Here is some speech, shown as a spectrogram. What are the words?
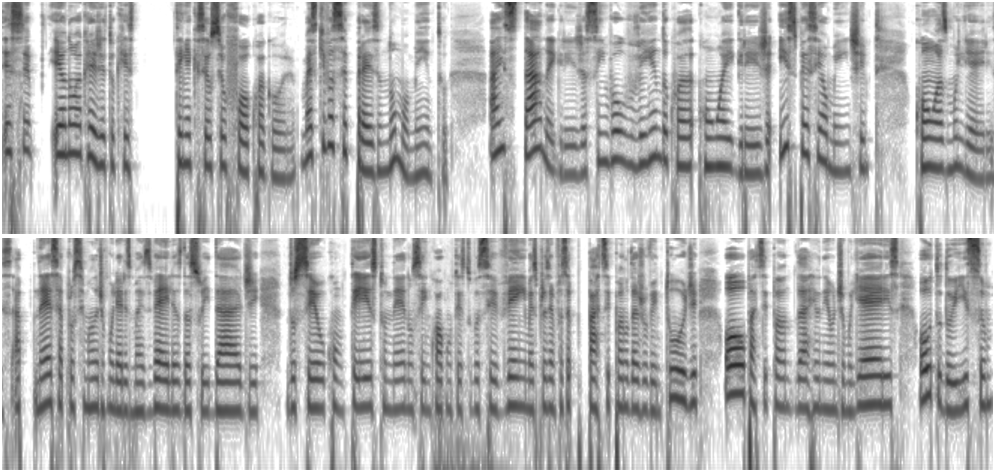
Esse, eu não acredito que tenha que ser o seu foco agora, mas que você preze no momento a estar na igreja, se envolvendo com a, com a igreja, especialmente com as mulheres, né, se aproximando de mulheres mais velhas da sua idade, do seu contexto, né, não sei em qual contexto você vem, mas por exemplo, você participando da juventude ou participando da reunião de mulheres, ou tudo isso,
